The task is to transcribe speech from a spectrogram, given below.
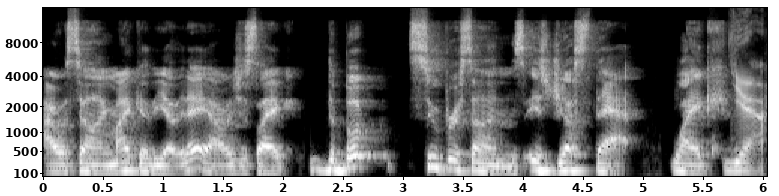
I was telling Micah the other day, I was just like, the book Super Sons is just that. Like, yeah,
